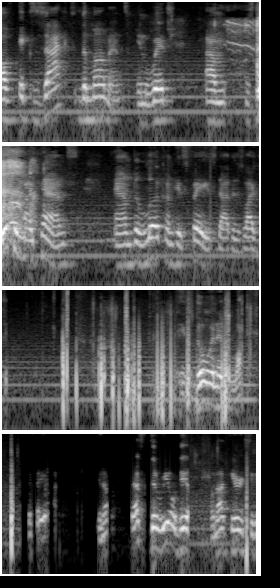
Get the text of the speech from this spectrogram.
of exact the moment in which I'm zipping my pants and the look on his face that is like he's doing it live. You know, that's the real deal. I'm not here to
